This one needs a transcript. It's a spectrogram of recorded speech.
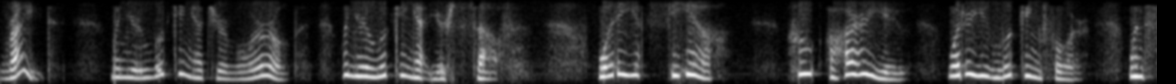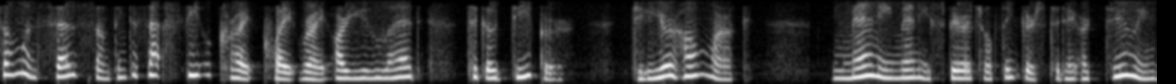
right when you're looking at your world? when you're looking at yourself? What do you feel? Who are you? What are you looking for? When someone says something, does that feel quite, quite right? Are you led to go deeper? Do your homework. Many, many spiritual thinkers today are doing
